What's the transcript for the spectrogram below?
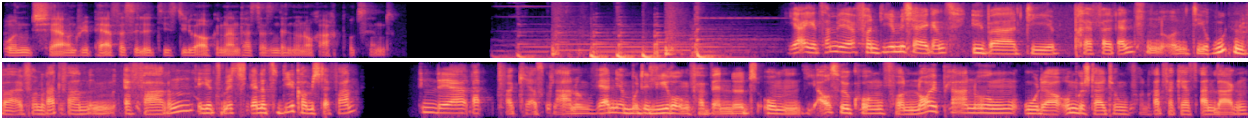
und Share- und Repair-Facilities, die du auch genannt hast, da sind dann nur noch 8 Prozent. Ja, jetzt haben wir von dir, Michael, ganz über die Präferenzen und die Routenwahl von Radfahrenden erfahren. Jetzt möchte ich gerne zu dir kommen, Stefan. In der Radverkehrsplanung werden ja Modellierungen verwendet, um die Auswirkungen von Neuplanungen oder Umgestaltungen von Radverkehrsanlagen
